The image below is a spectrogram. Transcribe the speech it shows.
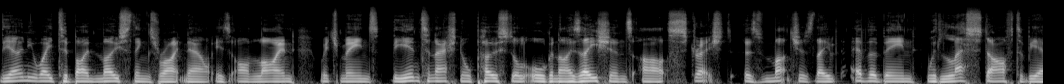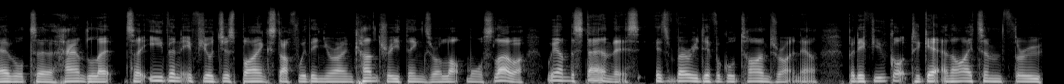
The only way to buy most things right now is online, which means the international postal organizations are stretched as much as they've ever been with less staff to be able to handle it. So even if you're just buying stuff within your own country, things are a lot more slower. We understand this. It's very difficult times right now. But if you've got to get an item through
